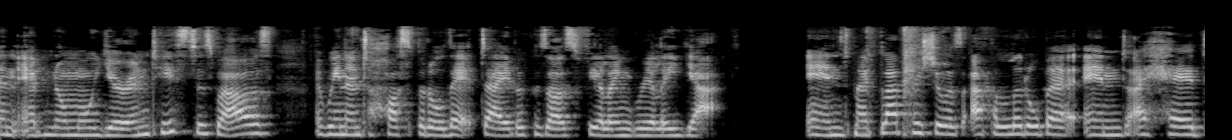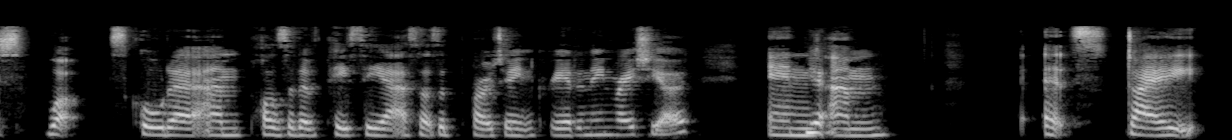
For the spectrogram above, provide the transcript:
an abnormal urine test as well. I, was, I went into hospital that day because I was feeling really yuck, and my blood pressure was up a little bit, and I had what's called a um, positive PCR, so it's a protein creatinine ratio, and Yeah. um, it's di-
